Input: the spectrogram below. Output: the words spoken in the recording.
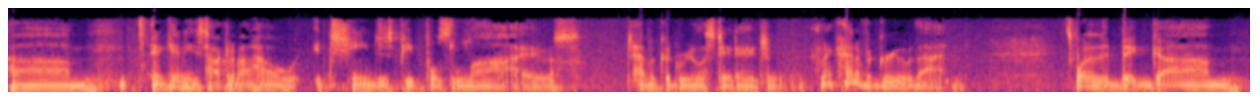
Um, and again, he's talking about how it changes people's lives to have a good real estate agent. And I kind of agree with that. It's one of the big um,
